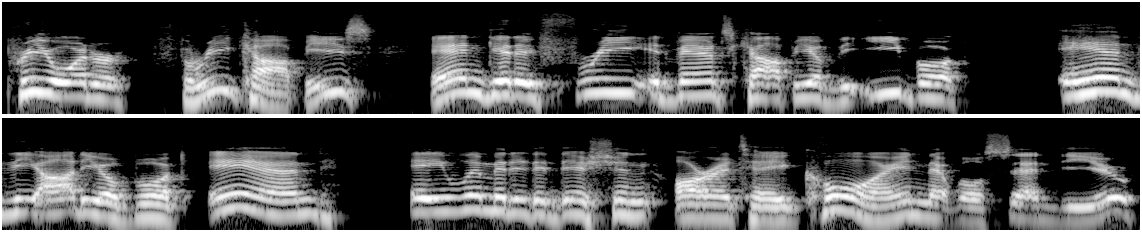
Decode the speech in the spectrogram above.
Pre order three copies and get a free advanced copy of the ebook and the audiobook and a limited edition Arete coin that we'll send to you.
